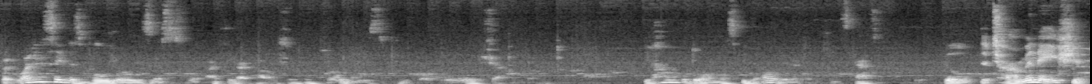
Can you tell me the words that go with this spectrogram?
But why did I say this bully always this way? I think I probably should have been killing these people or checking them. Behind the door must be the elevator that keeps castle. With determination.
